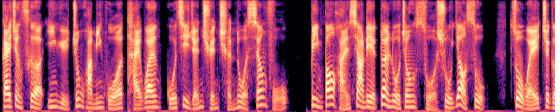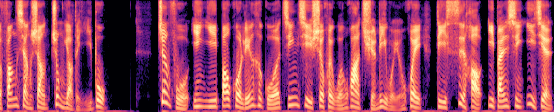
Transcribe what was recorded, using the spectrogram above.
该政策应与中华民国台湾国际人权承诺相符，并包含下列段落中所述要素，作为这个方向上重要的一步。政府应依包括联合国经济社会文化权利委员会第四号一般性意见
